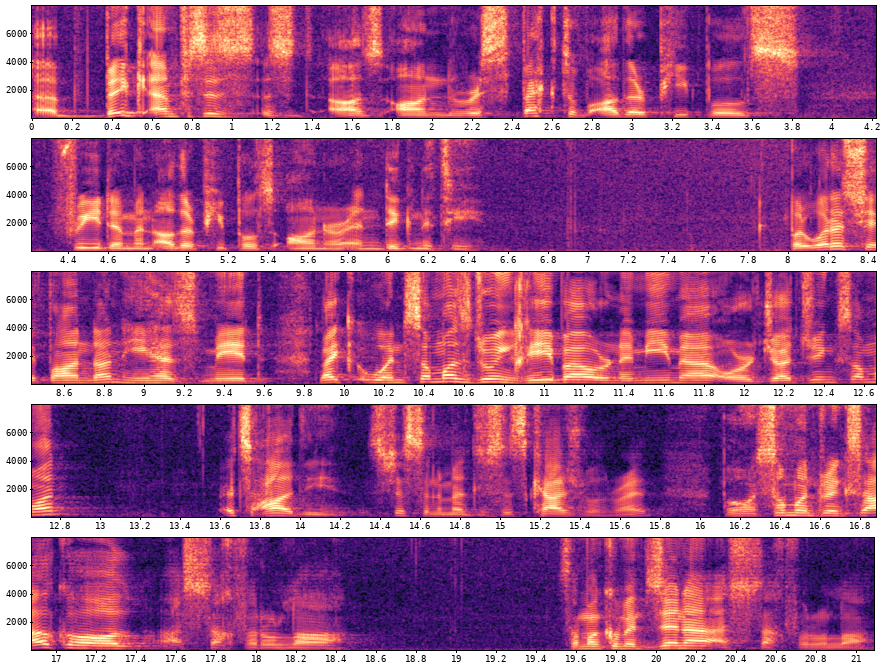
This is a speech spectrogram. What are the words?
A big emphasis is on the respect of other people's freedom and other people's honor and dignity. But what has shaitan done? He has made, like when someone's doing ghiba or namima or judging someone, it's adi, it's just in a majlis, it's casual, right? But when someone drinks alcohol, astaghfirullah. Someone commits zina, astaghfirullah.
